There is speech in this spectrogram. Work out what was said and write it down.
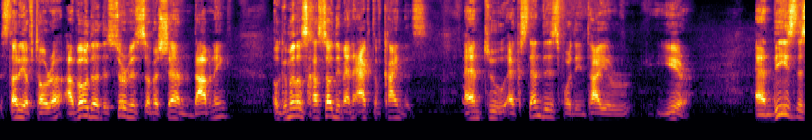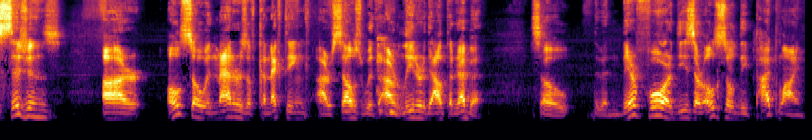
study of Torah, avoda, the service of Hashem, davening, or gemilas chasodim, an act of kindness, and to extend this for the entire year. And these decisions are also in matters of connecting ourselves with our leader, the Alter Rebbe. So, therefore, these are also the pipeline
